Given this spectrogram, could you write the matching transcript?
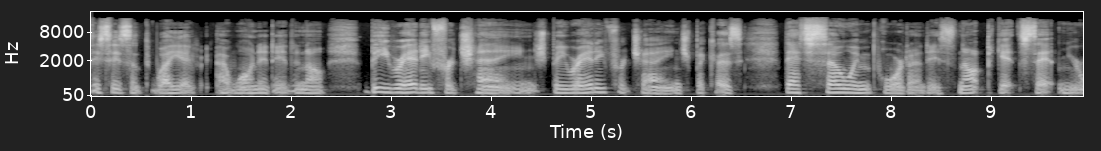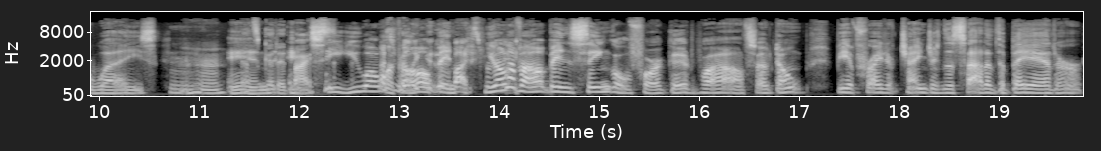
this isn't the way I, I wanted it, and all. Be ready for change. Be ready for change because that's so important. It's not to get set in your ways. Mhm. And, That's good advice. see, you all That's have really all been you all have all been single for a good while, so don't be afraid of changing the side of the bed or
